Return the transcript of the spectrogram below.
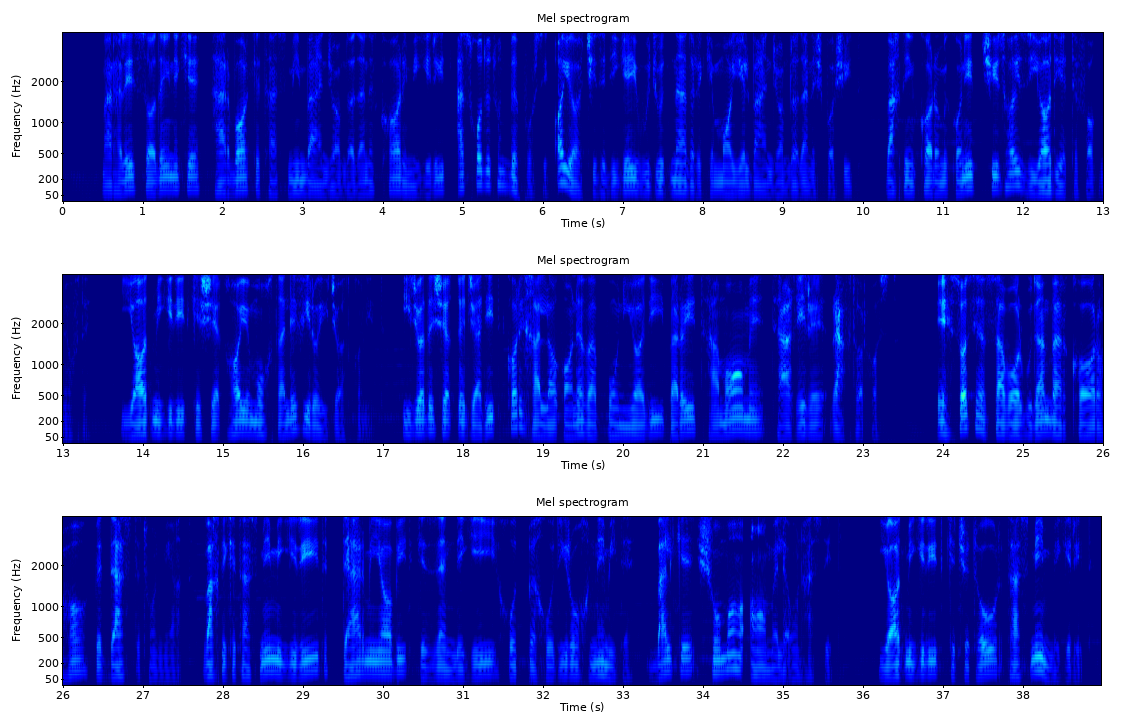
مرحله ساده اینه که هر بار که تصمیم به انجام دادن کاری می‌گیرید از خودتون بپرسید آیا چیز دیگه ای وجود نداره که مایل به انجام دادنش باشید؟ وقتی این کار رو می‌کنید چیزهای زیادی اتفاق میافته. یاد می‌گیرید که شقهای مختلفی را ایجاد کنید. ایجاد شق جدید کاری خلاقانه و بنیادی برای تمام تغییر رفتار هاست. احساسی از سوار بودن بر کارها به دستتون میاد. وقتی که تصمیم می‌گیرید در میابید که زندگی خود به خودی رخ نمیده بلکه شما عامل اون هستید. یاد می‌گیرید که چطور تصمیم بگیرید.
